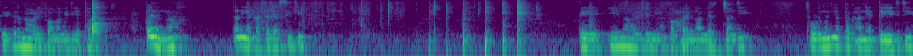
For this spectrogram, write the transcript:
ਤੇ ਇਧਰ ਨਾਲ ਹੀ ਪਾਵਾਂਗੇ ਜੀ ਆਪਾਂ ਧਨੀਆ। ਧਨੀਆ ਕੱਟ ਲਿਆ ਸੀ ਜੀ। ਤੇ ਇਹ ਨਾਲ ਲੈਣੀਆਂ ਆਪਾਂ ਹਰੀਆਂ ਮਿਰਚਾਂ ਜੀ ਥੋੜੀਆਂ ਜਿਹੀਆਂ ਆਪਾਂ ਖਾਣੇ ਆ ਤੇਜ਼ ਜੀ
